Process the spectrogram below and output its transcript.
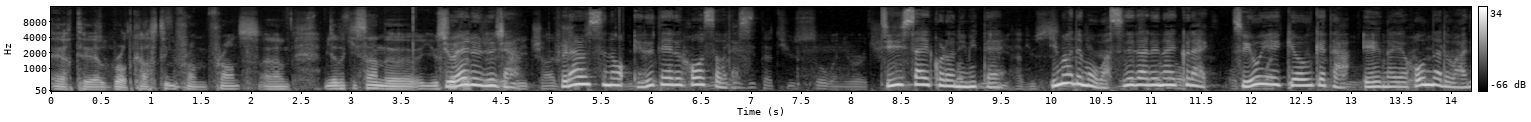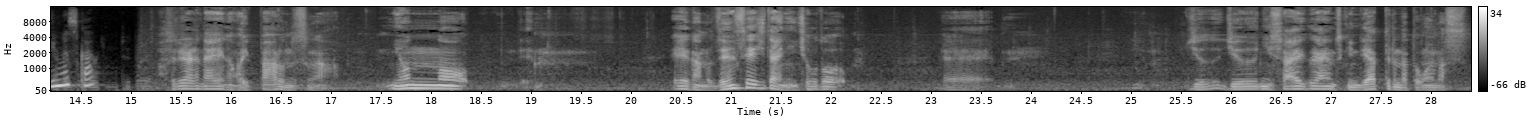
RTL Broadcasting from France. Um, Miyazaki-san, uh, you said ジョエル・ルジャン、フランスの RTL 放送です。小さい頃に見て、今でも忘れられないくらい強い影響を受けた映画や本などはありますか？忘れられない映画はいっぱいあるんですが、日本の映画の全盛時代にちょうど、えー、12歳ぐらいの時に出会ってるんだと思います。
